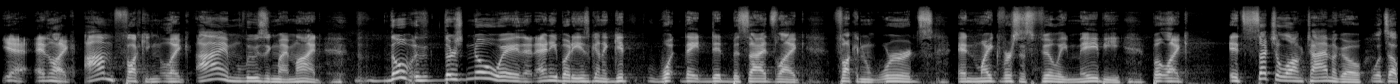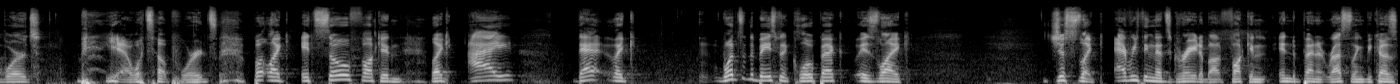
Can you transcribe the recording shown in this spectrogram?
Yeah, and like I'm fucking like I'm losing my mind. No, there's no way that anybody is gonna get what they did besides like fucking words and Mike versus Philly, maybe. But like it's such a long time ago. what's up words. yeah, what's up, words? But like it's so fucking like I that like what's in the basement Klopek is like just like everything that's great about fucking independent wrestling because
